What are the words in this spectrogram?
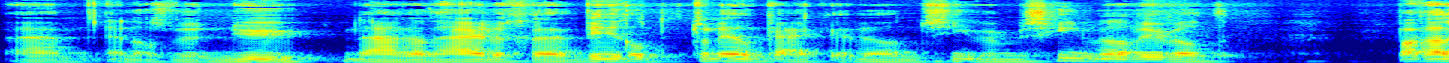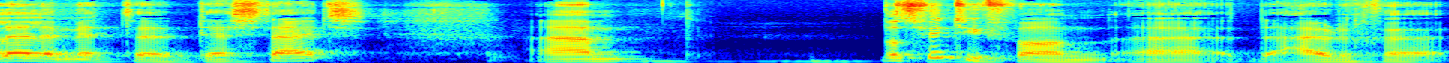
Ehm, en als we nu naar het huidige wereldtoneel kijken, dan zien we misschien wel weer wat parallellen met destijds. Ehm, wat vindt u van de huidige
